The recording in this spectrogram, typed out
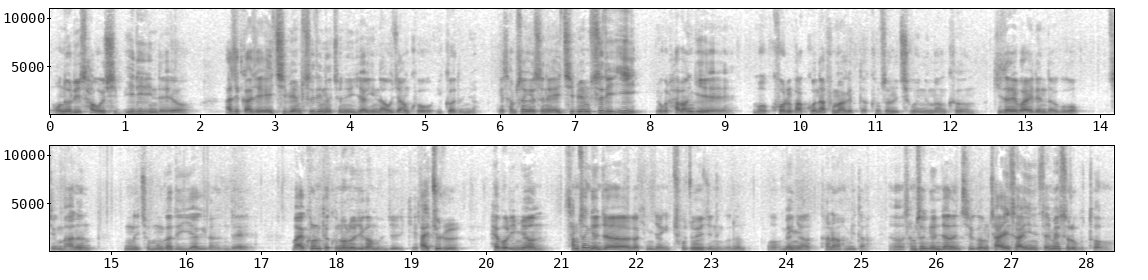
오늘이 4월 11일인데요. 아직까지 HBM3는 전혀 이야기 나오지 않고 있거든요. 삼성에서는 HBM3E 이걸 하반기에 뭐 콜을 받고 납품하겠다 큰 소리를 치고 있는 만큼 기다려 봐야 된다고 지금 많은 국내 전문가들이 이야기를 하는데 마이크론 테크놀로지가 먼저 이렇게 발주를 해버리면 삼성전자가 굉장히 초조해지는 것은 어, 맹약 가능합니다. 어, 삼성전자는 지금 자회사인 세메스로부터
